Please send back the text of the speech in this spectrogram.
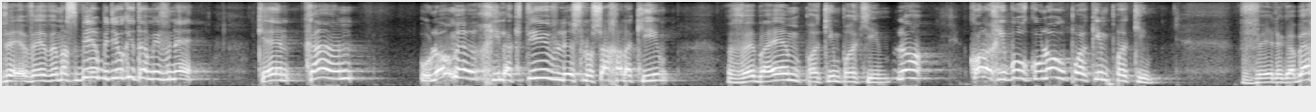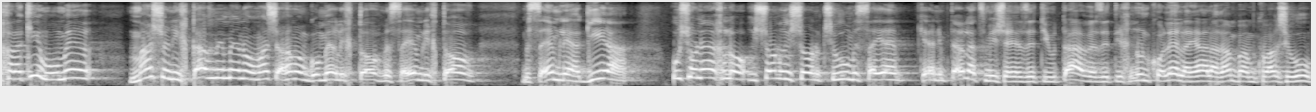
ו, ו, ומסביר בדיוק את המבנה, כן? כאן הוא לא אומר חילקתיו לשלושה חלקים ובהם פרקים פרקים, לא, כל החיבור כולו הוא פרקים פרקים. ולגבי החלקים הוא אומר, מה שנכתב ממנו, מה שהרמב"ם גומר לכתוב, מסיים לכתוב, מסיים להגיע, הוא שולח לו ראשון ראשון כשהוא מסיים. כן, אני מתאר לעצמי שאיזה טיוטה ואיזה תכנון כולל היה לרמב"ם כבר שהוא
